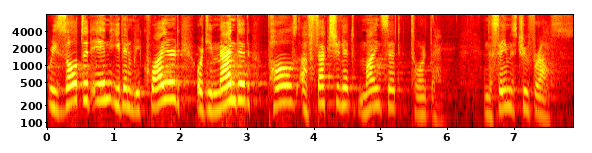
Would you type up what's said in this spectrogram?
resulted in, even required or demanded, Paul's affectionate mindset toward them. And the same is true for us.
